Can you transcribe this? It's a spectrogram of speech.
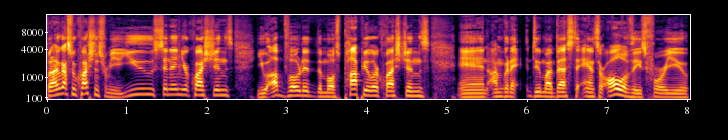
But I've got some questions from you. You sent in your questions, you upvoted the most popular questions, and I'm going to do my best to answer all of these for you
